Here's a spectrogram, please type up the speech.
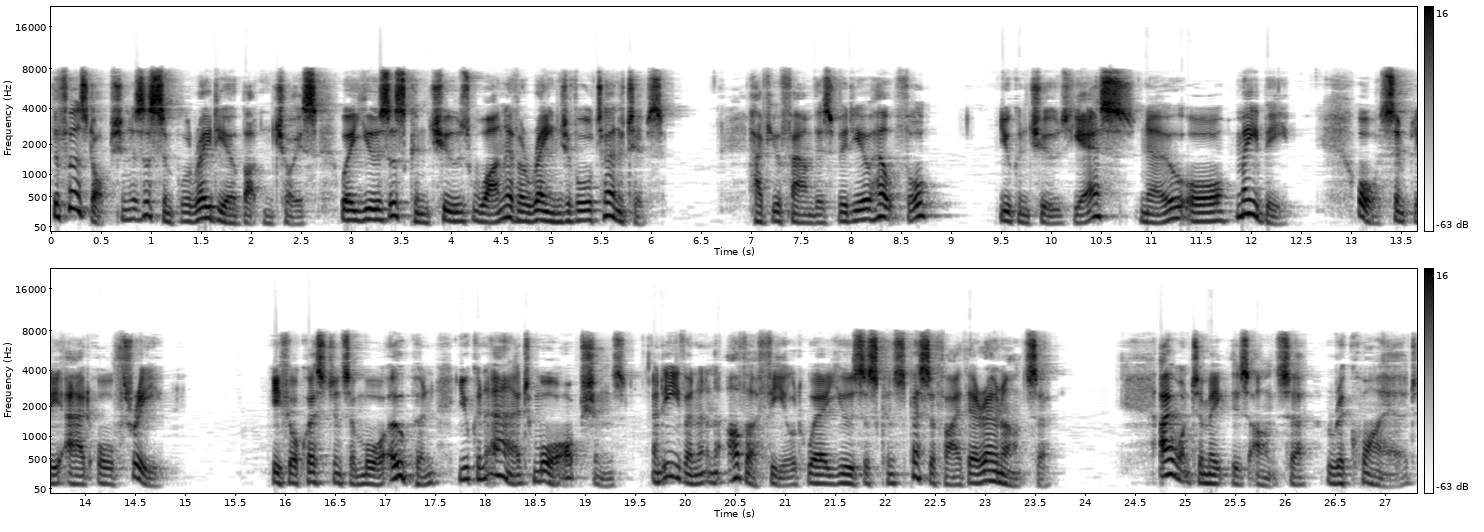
The first option is a simple radio button choice, where users can choose one of a range of alternatives. Have you found this video helpful? You can choose yes, no, or maybe, or simply add all three. If your questions are more open, you can add more options, and even an other field where users can specify their own answer. I want to make this answer required.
